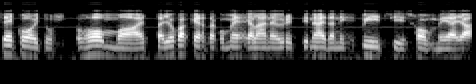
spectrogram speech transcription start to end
sekoitushommaa, että joka kerta kun meikäläinen yritti näitä niin Beach hommia ja,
